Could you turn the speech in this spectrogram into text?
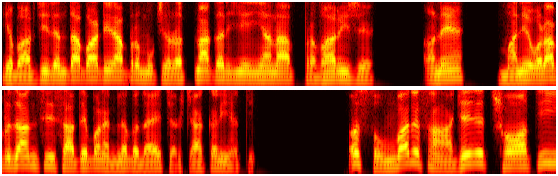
જે ભારતીય જનતા પાર્ટીના પ્રમુખ છે રત્નાકરજી અહીંયાના પ્રભારી છે અને માન્ય વડાપ્રધાનશ્રી સાથે પણ એમને બધાએ ચર્ચા કરી હતી. હવે સોમવારે સાંજે જે છ થી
